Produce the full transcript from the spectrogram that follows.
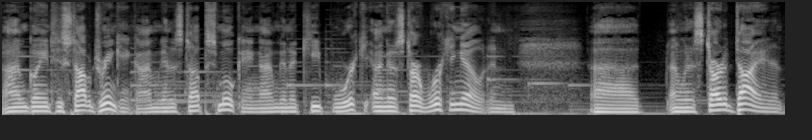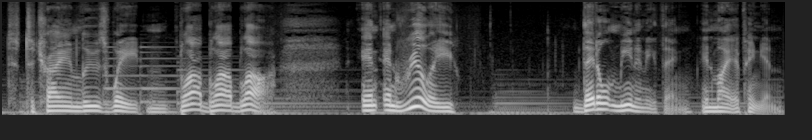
I'm going to stop drinking. I'm going to stop smoking. I'm going to keep working. I'm going to start working out, and uh, I'm going to start a diet to try and lose weight, and blah blah blah. And and really, they don't mean anything, in my opinion.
